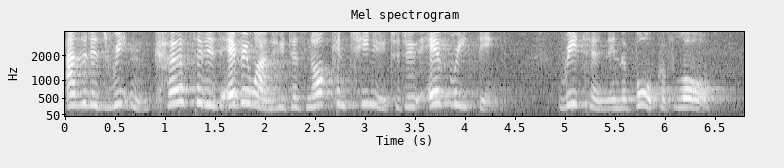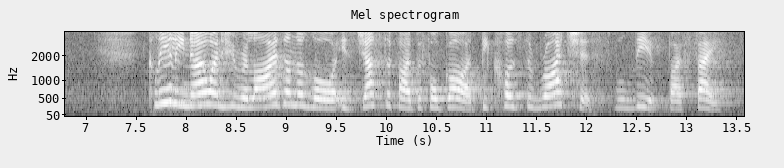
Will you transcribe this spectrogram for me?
As it is written, Cursed is everyone who does not continue to do everything written in the book of law. Clearly, no one who relies on the law is justified before God because the righteous will live by faith.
